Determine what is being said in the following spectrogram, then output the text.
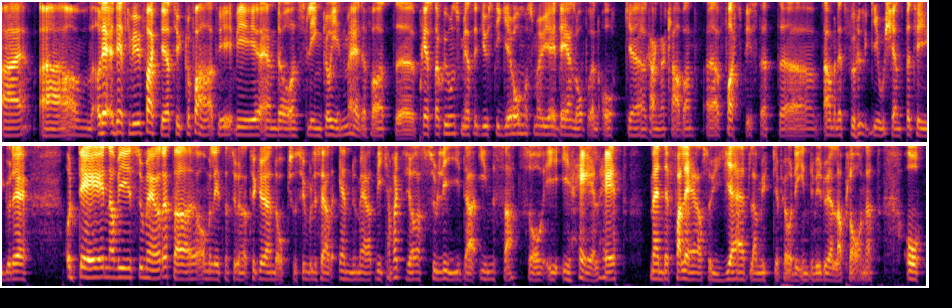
Nej, um, och det, det, ska vi ju faktiskt, jag tycker fan att vi, vi ändå slinker in med det för att uh, prestationsmässigt just igår måste man ju ge DN Lovren och uh, Ragnar Klavan uh, faktiskt ett, uh, ja, men ett fullgodkänt betyg och det och det, när vi summerar detta om en liten stund, tycker jag ändå också symboliserar det ännu mer att vi kan faktiskt göra solida insatser i, i helhet. Men det fallerar så jävla mycket på det individuella planet. Och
